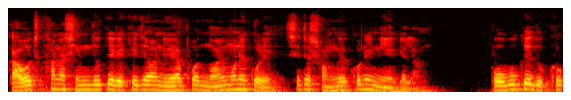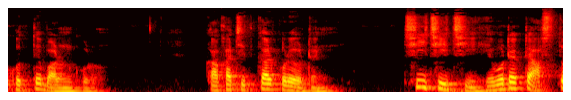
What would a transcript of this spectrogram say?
কাগজখানা সিন্ধুকে রেখে যাওয়া নিরাপদ নয় মনে করে সেটা সঙ্গে করে নিয়ে গেলাম। প্রভুকে দুঃখ করতে বারণ করো। কাকা চিৎকার করে ওঠেন, ছি ছি ছি হেবোটা একটা আস্ত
